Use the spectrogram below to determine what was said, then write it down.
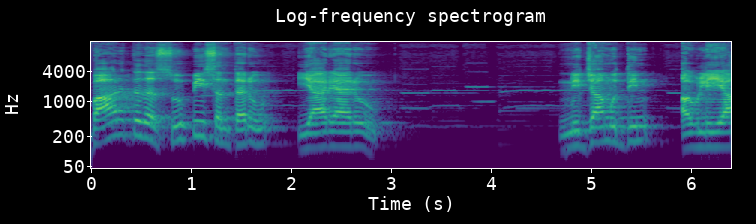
ಭಾರತದ ಸೂಪಿ ಸಂತರು ಯಾರ್ಯಾರು? ನಿಜಾಮುದ್ದೀನ್ ಅವ್ಲಿಯಾ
